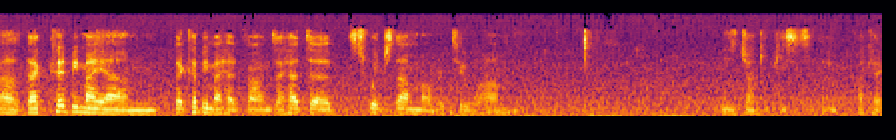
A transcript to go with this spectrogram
uh, that could be my um, that could be my headphones. I had to switch them over to um, these junky pieces of thing. Okay.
